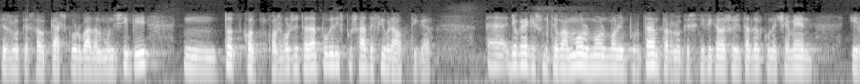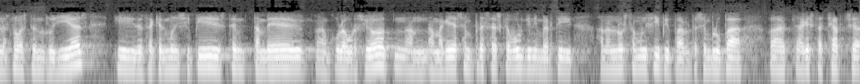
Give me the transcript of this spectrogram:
que és el que és el casc urbà del municipi mm, tot, qual, qualsevol ciutadà pugui disposar de fibra òptica. Eh, jo crec que és un tema molt, molt, molt important per lo que significa la societat del coneixement i les noves tecnologies i des d'aquest municipi estem també en col·laboració amb, amb aquelles empreses que vulguin invertir en el nostre municipi per desenvolupar eh, aquesta xarxa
